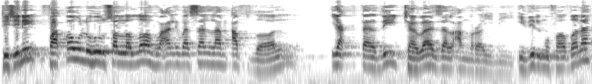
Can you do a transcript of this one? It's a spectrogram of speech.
di sini faqauluhu sallallahu alaihi wasallam afdal yaktadhi jawazal amroini idil mufadalah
